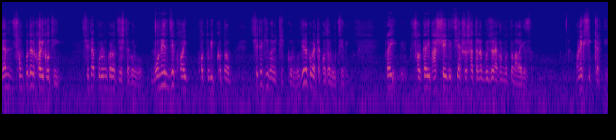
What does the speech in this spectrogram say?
যাদের সম্পদের ক্ষয়ক্ষতি সেটা পূরণ করার চেষ্টা করব। মনের যে ক্ষয় ক্ষত বিক্ষত সেটা কীভাবে ঠিক করব? যেরকম একটা কথা বলছি আমি। প্রায় সরকারি ভাষ্যেই দেখছি একশো সাতানব্বই জন এখন পর্যন্ত মারা গেছেন অনেক শিক্ষার্থী।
